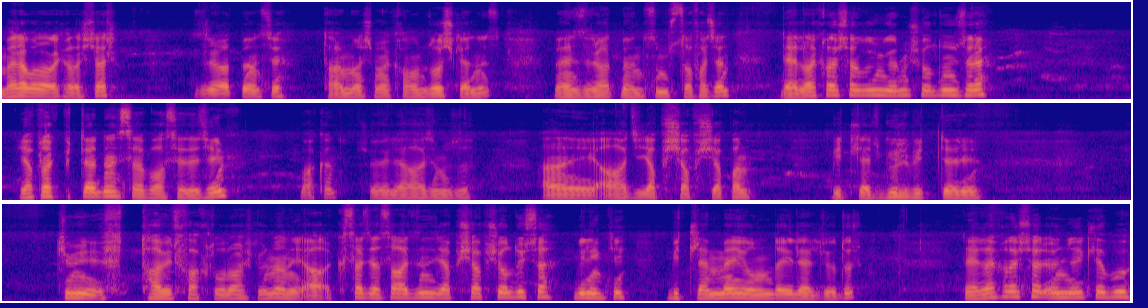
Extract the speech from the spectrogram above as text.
Merhabalar arkadaşlar. Ziraat Mühendisi Tarım Danışmanı kanalımıza hoş geldiniz. Ben Ziraat Mühendisi Mustafa Can. Değerli arkadaşlar bugün görmüş olduğunuz üzere yaprak bitlerden size bahsedeceğim. Bakın şöyle ağacımızı hani ağacı yapış yapış yapan bitler, gül bitleri. Kimi tabir farklı olarak görünüyor. Hani kısacası ağacınız yapış yapış olduysa bilin ki bitlenme yolunda ilerliyordur. Değerli arkadaşlar öncelikle bu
